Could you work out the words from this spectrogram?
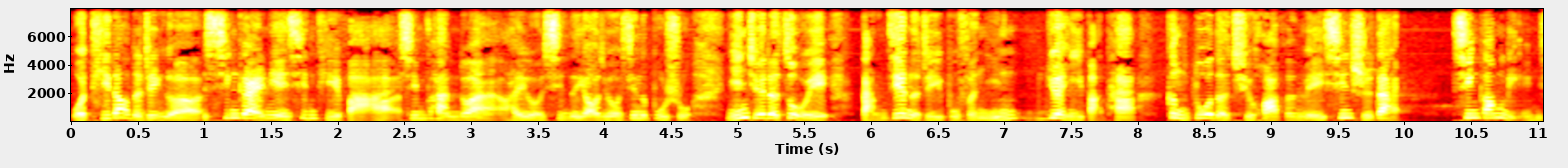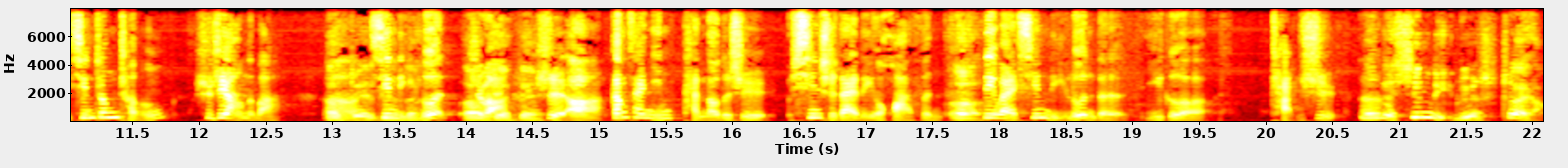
我提到的这个新概念、新提法、新判断，还有新的要求、新的部署，您觉得作为党建的这一部分，您愿意把它更多的去划分为新时代、新纲领、新征程，是这样的吧？呃，对，新理论是吧？对对，是啊。刚才您谈到的是新时代的一个划分，嗯，另外新理论的一个阐释。那个新理论是这样：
